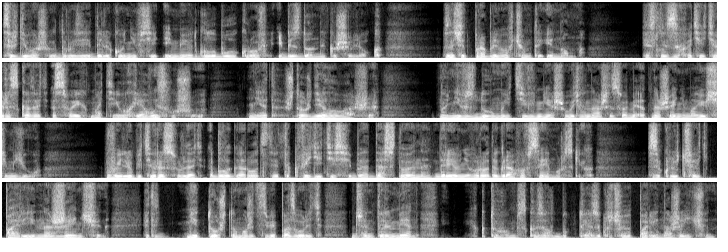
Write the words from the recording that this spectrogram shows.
Среди ваших друзей далеко не все имеют голубую кровь и бездонный кошелек. Значит, проблема в чем-то ином. Если захотите рассказать о своих мотивах, я выслушаю. Нет, что ж, дело ваше. Но не вздумайте вмешивать в наши с вами отношения мою семью. Вы любите рассуждать о благородстве, так ведите себя достойно древнего рода графов Сеймурских». Заключать пари на женщин — это не то, что может себе позволить джентльмен. И кто вам сказал, будто я заключаю пари на женщин?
